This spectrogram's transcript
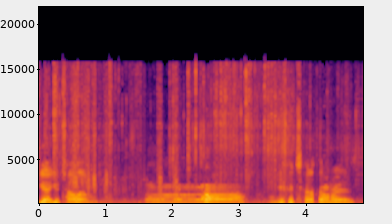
Yeah, you tell him. You tell him, Riz.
